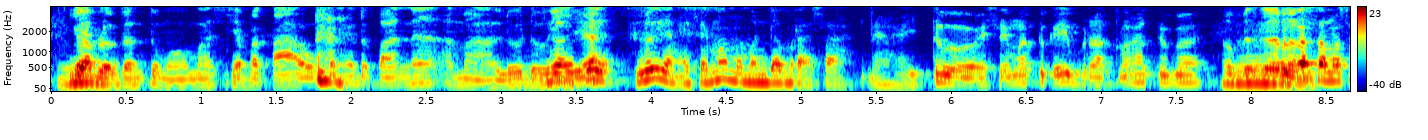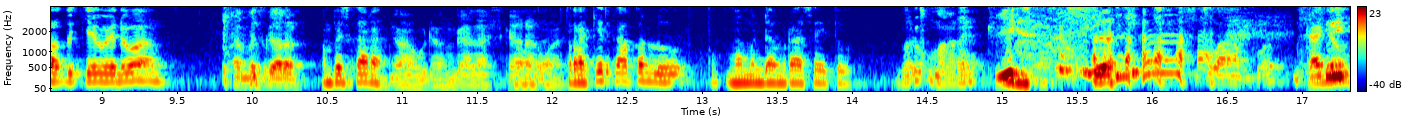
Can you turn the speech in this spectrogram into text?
Enggak belum tentu mau mas siapa tahu kan ke depannya sama lu doi. Itu Iya. lu yang SMA memendam rasa. Nah itu SMA tuh kayak berat banget tuh gue. Sampai sekarang. Suka sama satu cewek doang. Sampai sekarang. Sampai sekarang. Ah udah enggak lah sekarang Enggak. Terakhir kapan lu memendam rasa itu? baru kemarin Iya. setelah upload Kagak.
